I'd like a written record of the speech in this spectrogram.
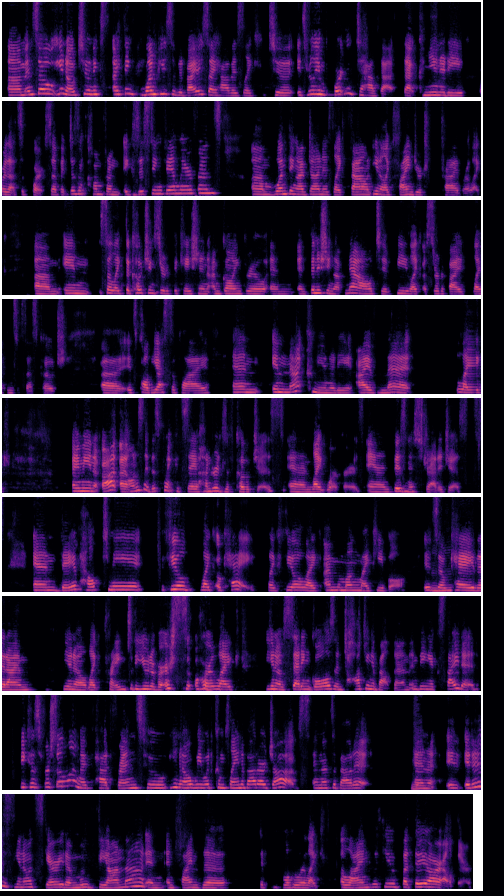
Um, and so you know to an ex- i think one piece of advice i have is like to it's really important to have that that community or that support. So if it doesn't come from existing family or friends um, one thing i've done is like found you know like find your tribe or like um, in so like the coaching certification i'm going through and and finishing up now to be like a certified life and success coach uh, it's called Yes Supply. And in that community i've met like i mean I, I honestly at this point could say hundreds of coaches and light workers and business strategists. And they've helped me feel like okay like feel like i'm among my people. It's mm-hmm. okay that i'm you know like praying to the universe or mm-hmm. like you know setting goals and talking about them and being excited because for so long i've had friends who you know we would complain about our jobs and that's about it yeah. and it, it is you know it's scary to move beyond that and and find the the people who are like aligned with you but they are out there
